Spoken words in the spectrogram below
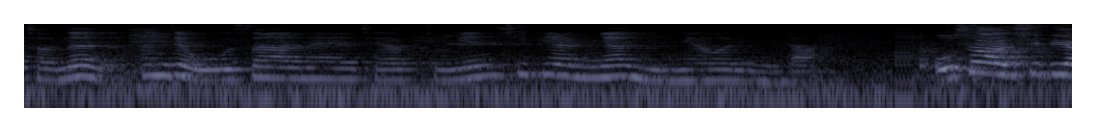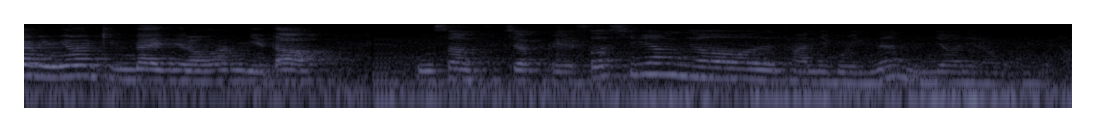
저는 현재 오산에 재학 중인 12학년 민영원입니다. 오사한 12학년 김다인이라고 합니다. 오산 국제학교에서 12학년을 다니고 있는 문연이라고 합니다.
